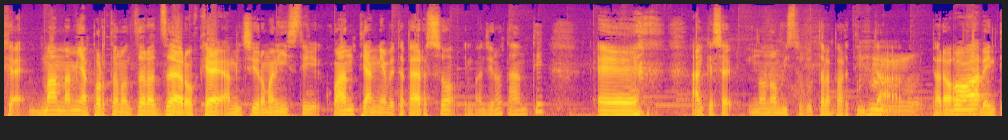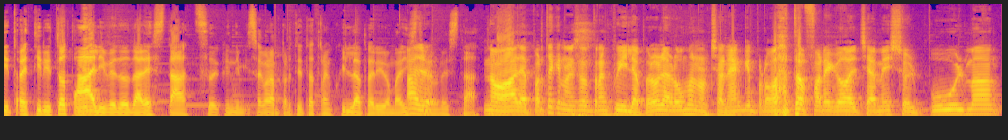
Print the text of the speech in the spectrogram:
Che, mamma mia, portano 0-0. Che, amici romanisti, quanti anni avete perso? Immagino tanti. Eh, anche se non ho visto tutta la partita, Mm, però boh. 23 tiri totali vedo dalle stats. Quindi mi sa che è una partita tranquilla per i romanisti Allora, non è stata. No, Ale, a parte che non è stata tranquilla, però la Roma non ci ha neanche provato a fare gol, ci ha messo il pullman, ha Il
